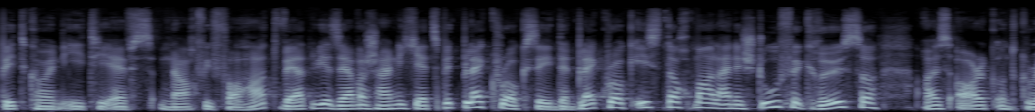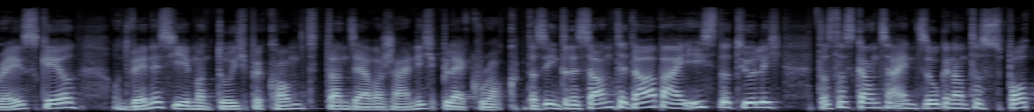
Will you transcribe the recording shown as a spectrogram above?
Bitcoin ETFs nach wie vor hat, werden wir sehr wahrscheinlich jetzt mit BlackRock sehen, denn BlackRock ist nochmal eine Stufe größer als ARC und Grayscale und wenn es jemand durchbekommt, dann sehr wahrscheinlich BlackRock. Das Interessante dabei ist natürlich, dass das Ganze ein sogenannter Spot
